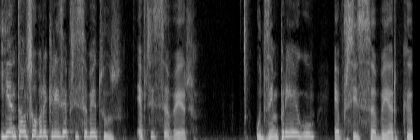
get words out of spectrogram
E então sobre a crise é preciso saber tudo. É preciso saber o desemprego, é preciso saber que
